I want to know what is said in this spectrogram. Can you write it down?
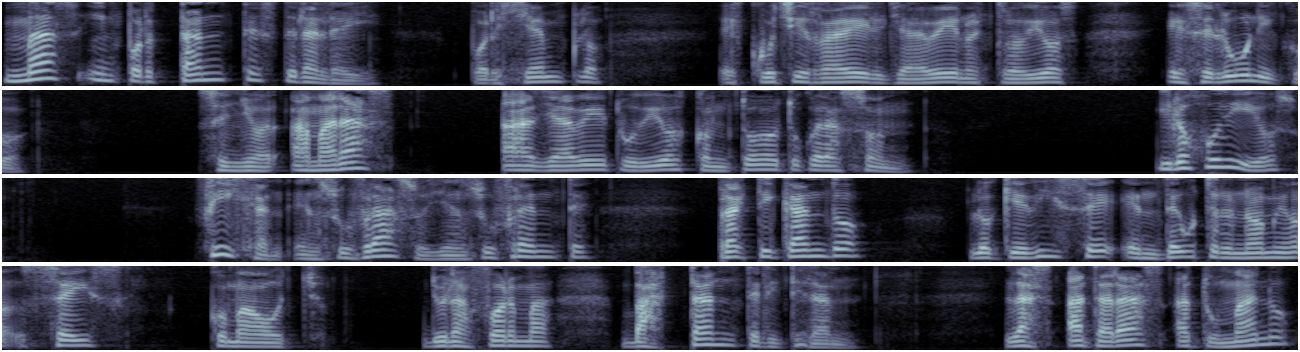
más importantes de la ley. Por ejemplo, escucha Israel, Yahvé nuestro Dios es el único. Señor, amarás a Yahvé tu Dios con todo tu corazón. Y los judíos fijan en sus brazos y en su frente, practicando lo que dice en Deuteronomio 6,8, de una forma bastante literal. Las atarás a tu mano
